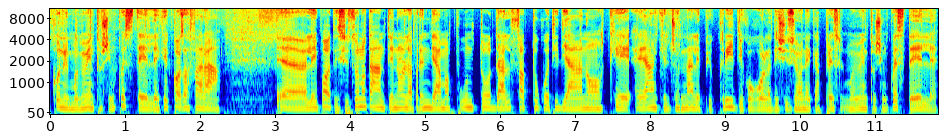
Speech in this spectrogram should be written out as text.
con il Movimento 5 Stelle. Che cosa farà? Eh, le ipotesi sono tante, noi la prendiamo appunto dal Fatto Quotidiano, che è anche il giornale più critico con la decisione che ha preso il Movimento 5 Stelle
